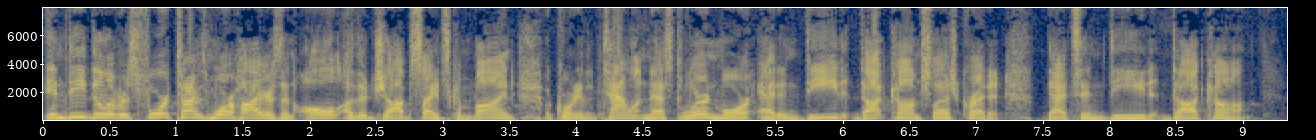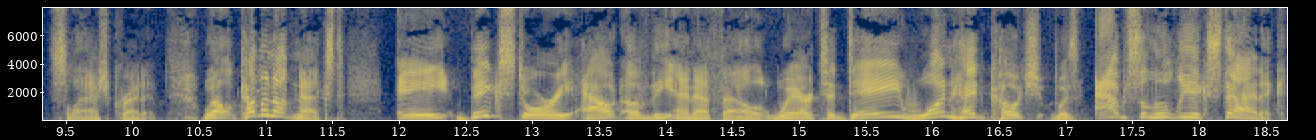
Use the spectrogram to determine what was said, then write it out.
Indeed delivers four times more hires than all other job sites combined, according to Talent Nest Learn more at Indeed.com slash credit. That's Indeed.com slash credit. Well, coming up next, a big story out of the NFL where today one head coach was absolutely ecstatic.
